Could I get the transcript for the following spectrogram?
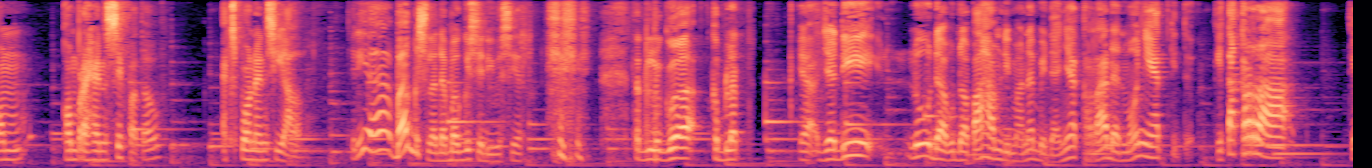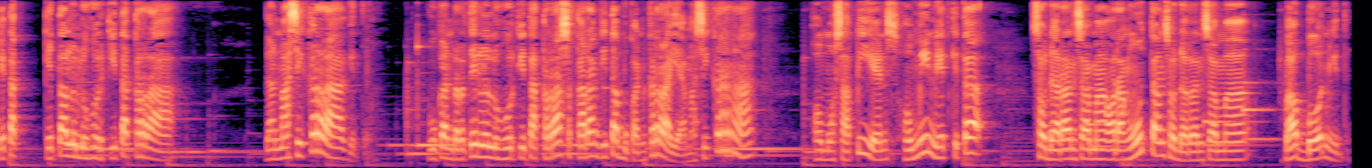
kom komprehensif atau eksponensial. Jadi ya bagus lah, ada bagus ya diusir. Tadi gue kebelat. Ya jadi lu udah udah paham di mana bedanya kera dan monyet gitu. Kita kera, kita kita leluhur kita kera dan masih kera gitu. Bukan berarti leluhur kita kera sekarang kita bukan kera ya, masih kera. Homo sapiens, hominid kita saudaraan sama orang hutan, saudaraan sama babon gitu.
